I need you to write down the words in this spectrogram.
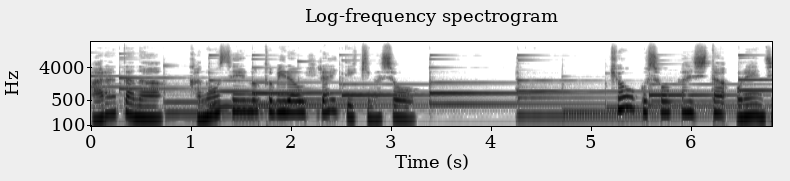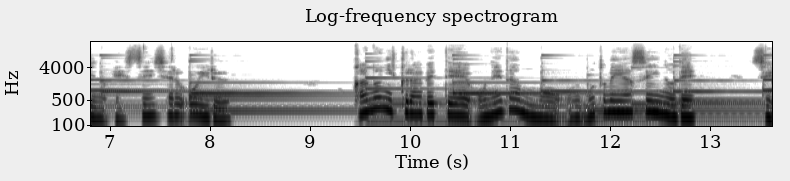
新たな可能性の扉を開いていきましょう。今日ご紹介したオレンジのエッセンシャルオイル、他のに比べてお値段も求めやすいので、せっ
